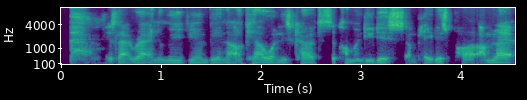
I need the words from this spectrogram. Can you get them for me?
it's like writing a movie and being like, okay, I want these characters to come and do this and play this part. I'm like,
